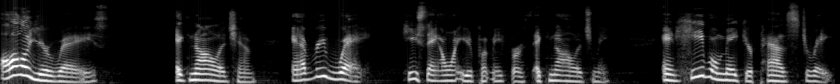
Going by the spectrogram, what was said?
all your ways, acknowledge him. Every way, he's saying, I want you to put me first. Acknowledge me. And he will make your paths straight.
